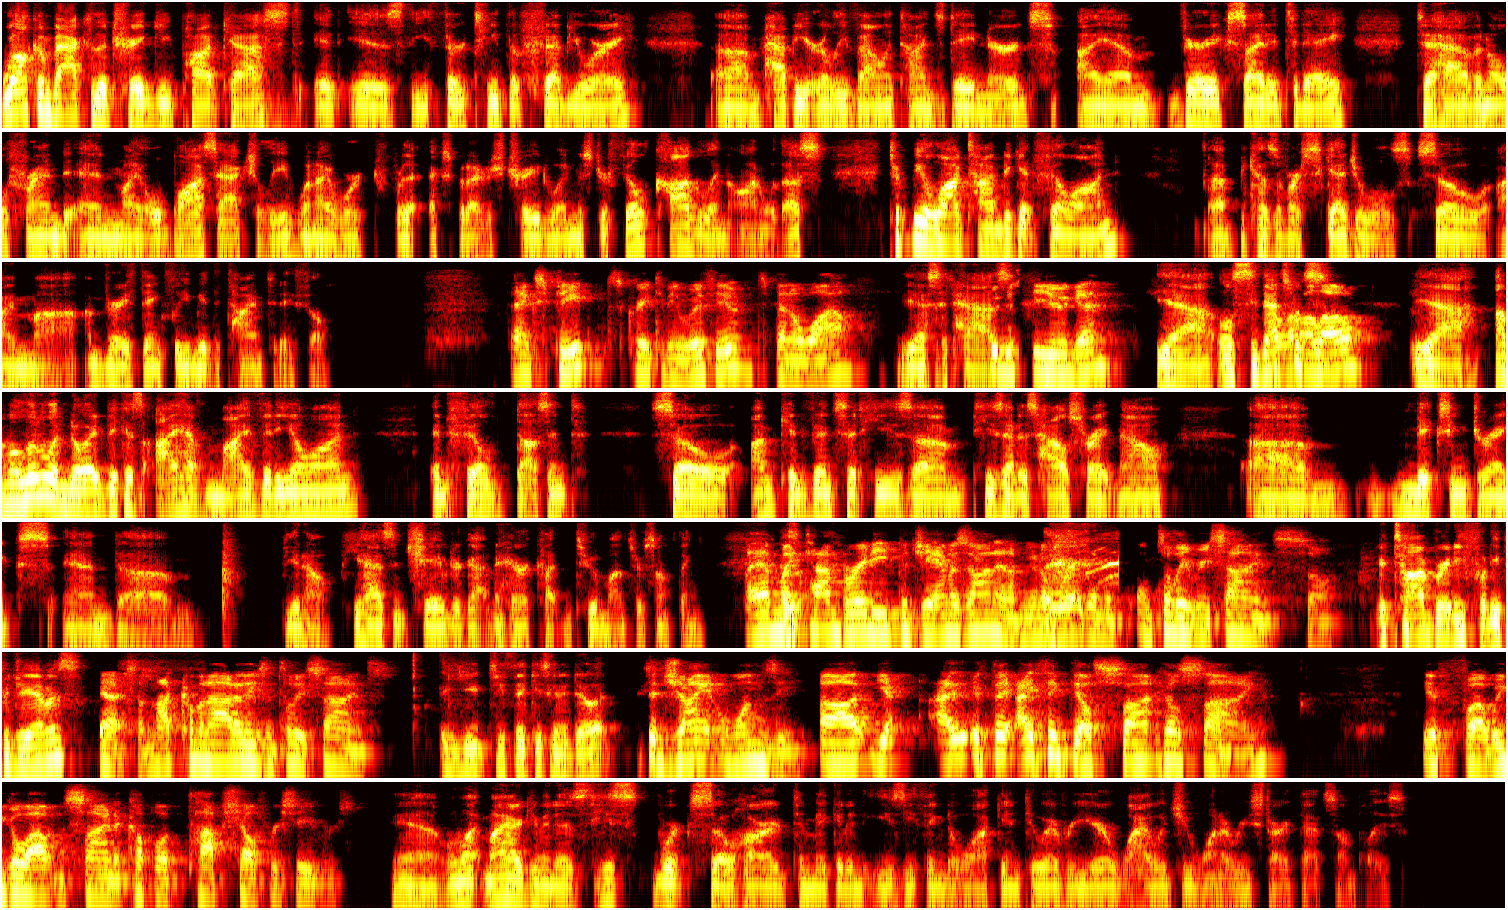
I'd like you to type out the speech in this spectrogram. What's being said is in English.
Welcome back to the Trade Geek Podcast. It is the 13th of February. Um, happy early Valentine's Day, nerds. I am very excited today to have an old friend and my old boss, actually, when I worked for the Expeditors Tradewin, Mr. Phil Coughlin, on with us. Took me a long time to get Phil on uh, because of our schedules. So I'm, uh, I'm very thankful you made the time today, Phil. Thanks, Pete. It's great to be with you. It's been a while. Yes, it has. Good to see you again. Yeah. Well, see, that's hello, hello. Yeah, I'm a little annoyed because I have my video on and Phil doesn't. So I'm convinced that he's um, he's at his house right now, um, mixing drinks, and um, you know he hasn't shaved or gotten a haircut in two months or something. I have my Tom Brady pajamas on, and I'm going to wear them until he resigns. So your Tom Brady footy pajamas? Yes, I'm not coming out of these until he signs. You do you think he's going to do it? It's a giant onesie. Uh, yeah, I, if they, I think they'll sign. He'll sign if uh, we go out and sign a couple of top shelf receivers. Yeah. Well, my, my argument is he's worked so hard to make it an easy thing to walk into every year. Why would you want to restart that someplace?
